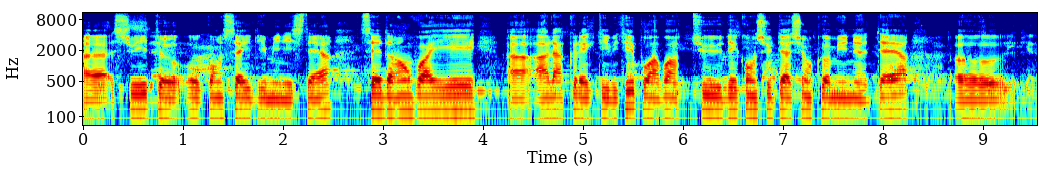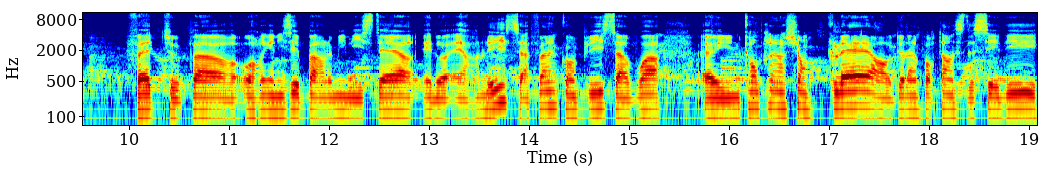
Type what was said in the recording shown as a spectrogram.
euh, suite au conseil du ministère, c'est de renvoyer euh, à la collectivité pour avoir des consultations communautaires euh, faites par, organisées par le ministère et le RLIS afin qu'on puisse avoir une compréhension claire de l'importance de ces lits,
